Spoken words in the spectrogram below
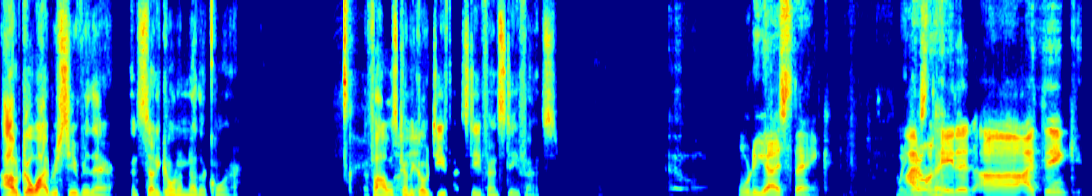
I would go wide receiver there instead of going another corner. If I was Oh, going to yeah. go defense, defense, defense. what do you guys think? What do you I don't think? hate it. Uh, I think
